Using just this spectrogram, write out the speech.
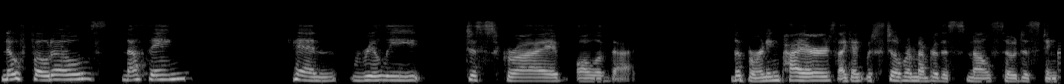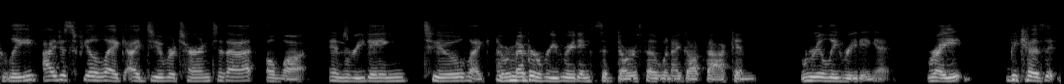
No photos, nothing can really describe all of that. The burning pyres, like I would still remember the smell so distinctly. I just feel like I do return to that a lot in reading too. Like I remember rereading Siddhartha when I got back and really reading it, right? Because it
